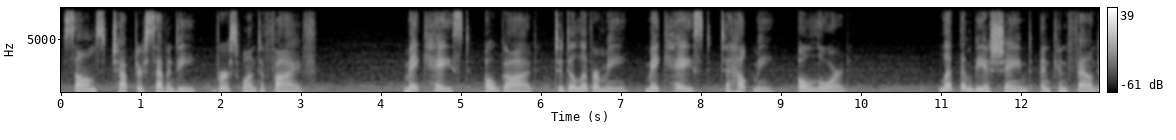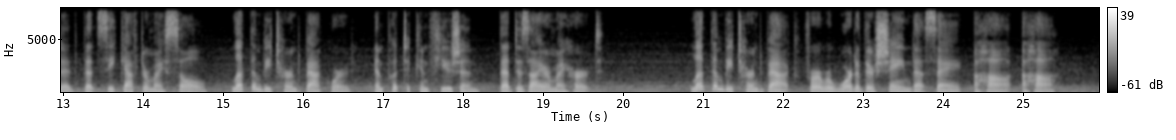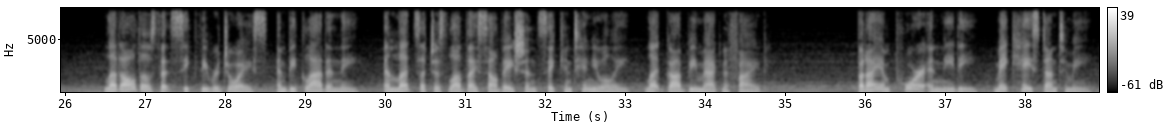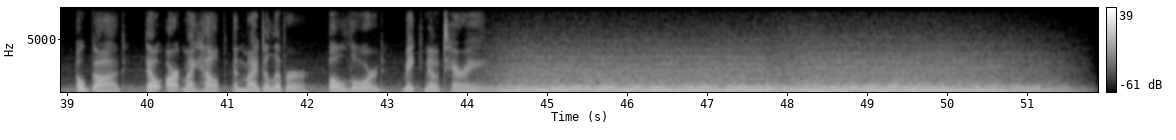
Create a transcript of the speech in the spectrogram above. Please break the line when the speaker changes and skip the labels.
Psalms chapter 70, verse 1 to 5. Make haste, O God, to deliver me, make haste to help me, O Lord. Let them be ashamed and confounded that seek after my soul, let them be turned backward, and put to confusion, that desire my hurt. Let them be turned back for a reward of their shame that say, Aha, aha. Let all those that seek thee rejoice, and be glad in thee, and let such as love thy salvation say continually, Let God be magnified. But I am poor and needy, make haste unto me, O God. Thou art my help and my deliverer, O Lord, make no tarrying.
